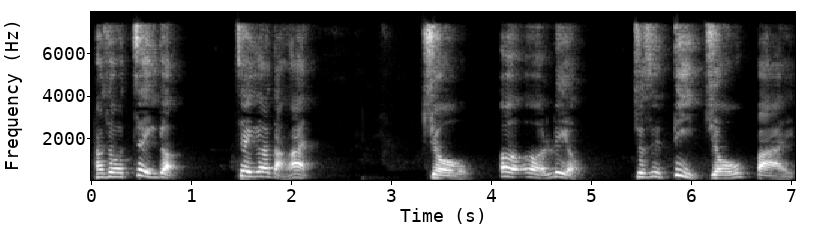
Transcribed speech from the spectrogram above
他说这一个这个档案九二二六就是第九百。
